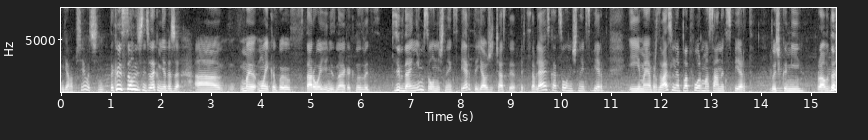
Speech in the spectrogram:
я вообще очень такой солнечный человек, у меня даже а, мой, мой как бы второй, я не знаю, как назвать, псевдоним «Солнечный эксперт», и я уже часто представляюсь как солнечный эксперт, и моя образовательная платформа sunexpert.me, правда,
